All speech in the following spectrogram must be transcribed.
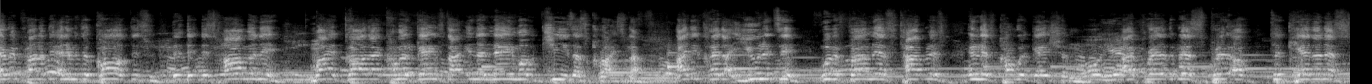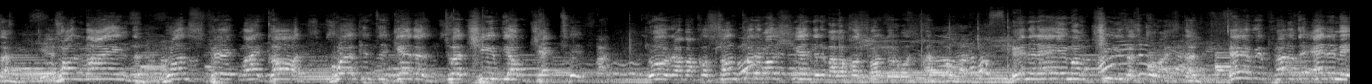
every plan of the enemy to cause this, this, this harmony. My God, I come against that in the name of Jesus Christ. I declare that unity will be firmly established in this congregation. I pray that there be a spirit of togetherness, uh, one mind, one spirit, my God, working together to achieve the objective. In the name of Jesus Christ, every plan of the enemy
